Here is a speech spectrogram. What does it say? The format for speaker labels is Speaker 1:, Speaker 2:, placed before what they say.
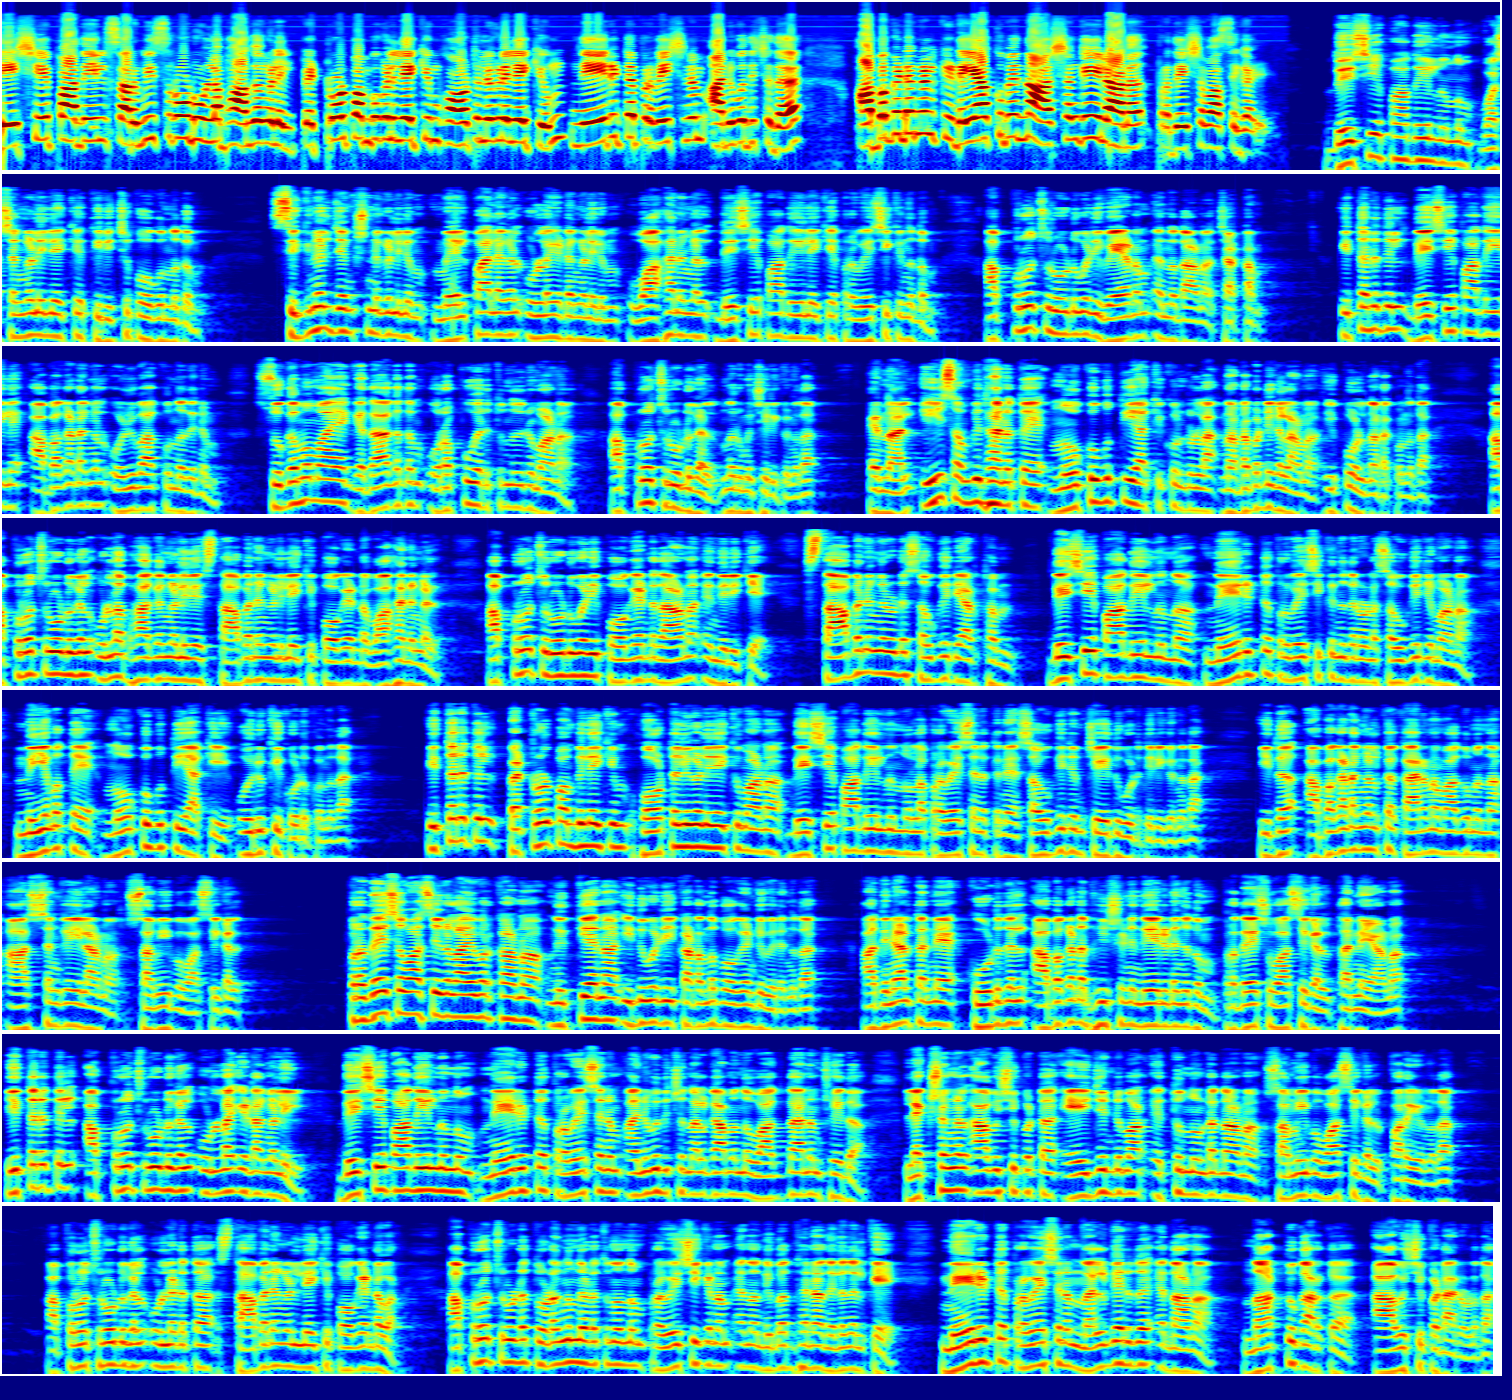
Speaker 1: ദേശീയപാതയിൽ service road ഉള്ള ഭാഗങ്ങളിൽ പെട്രോൾ പമ്പുകളിലേക്കും ഹോട്ടലുകളിലേക്കും നേരിട്ട് പ്രവേശനം അനുവദിച്ചത് അപകടങ്ങൾക്കിടയാക്കുമെന്ന ആശങ്കയിലാണ് പ്രദേശവാസികൾ.
Speaker 2: ദേശീയപാതയിൽ നിന്നും വശങ്ങളിലേക്ക് തിരിച്ചു പോകുന്നതും സിഗ്നൽ ജംഗ്ഷനുകളിലും മേൽപ്പാലകൾ ഉള്ളയിടങ്ങളിലും വാഹനങ്ങൾ ദേശീയപാതയിലേക്ക് പ്രവേശിക്കുന്നതും അപ്രോച്ച് റോഡ് വഴി വേണം എന്നതാണ് ചട്ടം. ഇത്തരത്തിൽ ദേശീയപാതയിലെ അപകടങ്ങൾ ഒഴിവാക്കുന്നതിനും സുഗമമായ ഗതാഗതം ഉറപ്പുവരുത്തുന്നതിനുമാണ് അപ്രോച്ച് റോഡുകൾ നിർമ്മിച്ചിരിക്കുന്നത്. എന്നാൽ ഈ സംവിധാനത്തെ നോക്കുകുത്തിയാക്കിക്കൊണ്ടുള്ള നടപടികളാണ് ഇപ്പോൾ നടക്കുന്നത്. അപ്രോച്ച് റോഡുകൾ ഉള്ള ഭാഗങ്ങളിലെ സ്ഥാപനങ്ങളിലേക്ക് പോകേണ്ട വാഹനങ്ങൾ അപ്രോച്ച് റോഡ് വഴി പോകേണ്ടതാണ് എന്നിരിക്കെ സ്ഥാപനങ്ങളുടെ സൗകര്യാർത്ഥം ദേശീയപാതയിൽ നിന്ന് നേരിട്ട് പ്രവേശിക്കുന്നതിനുള്ള സൗകര്യമാണ് നിയമത്തെ നോക്കുകുത്തിയാക്കി ഒരുക്കി കൊടുക്കുന്നത്. ഇത്തരത്തിൽ പെട്രോൾ പമ്പിലേക്കും ഹോട്ടലുകളിലേക്കുമാണ് ദേശീയപാതയിൽ നിന്നുള്ള പ്രവേശനത്തിന് സൗകര്യം ചെയ്തു കൊടുത്തിരിക്കുന്നത്. ഇത് അപകടങ്ങൾക്ക് കാരണമാകുമെന്ന ആശങ്കയിലാണ് സമീപവാസികൾ. പ്രദേശവാസികളായവർക്കാണ് നിത്യേന ഇതുവഴി കടന്നു പോകേണ്ടി വരുന്നത്. അതിനാൽ തന്നെ കൂടുതൽ അപകട ഭീഷണി നേരിടുന്നതും പ്രദേശവാസികൾ തന്നെയാണ്. ഇത്തരത്തിൽ അപ്രോച്ച് റോഡുകൾ ഉള്ള ഇടങ്ങളിൽ ദേശീയപാതയിൽ നിന്നും നേരിട്ട് പ്രവേശനം അനുവദിച്ചു നൽകാമെന്ന് വാഗ്ദാനം ചെയ്ത് ലക്ഷങ്ങൾ ആവശ്യപ്പെട്ട് ഏജന്റുമാർ എത്തുന്നുണ്ടെന്നാണ് സമീപവാസികൾ പറയുന്നത്. അപ്രോച്ച് റോഡുകൾ ഉള്ളിടത്ത് സ്ഥാപനങ്ങളിലേക്ക് പോകേണ്ടവർ അപ്രോച്ച് റോഡ് തുടങ്ങുന്നിടത്തു നിന്നും പ്രവേശിക്കണം എന്ന നിബന്ധന നിലനിൽക്കെ നേരിട്ട് പ്രവേശനം നൽകരുത് എന്നാണ് നാട്ടുകാർക്ക് ആവശ്യപ്പെടാനുള്ളത്.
